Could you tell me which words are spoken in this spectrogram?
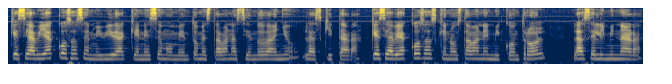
que si había cosas en mi vida que en ese momento me estaban haciendo daño, las quitara, que si había cosas que no estaban en mi control, las eliminara,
